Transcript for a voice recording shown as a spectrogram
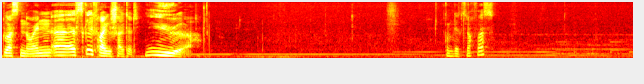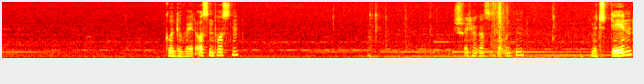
Du hast einen neuen äh, Skill freigeschaltet. Yeah. Kommt jetzt noch was? Gründe Wait Außenposten. Ich spreche mal ganz da unten. Mit den.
